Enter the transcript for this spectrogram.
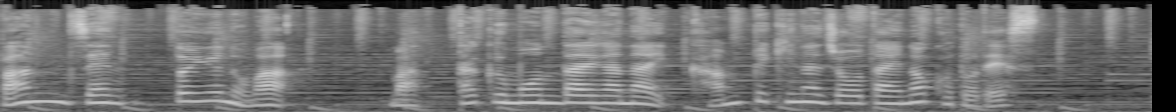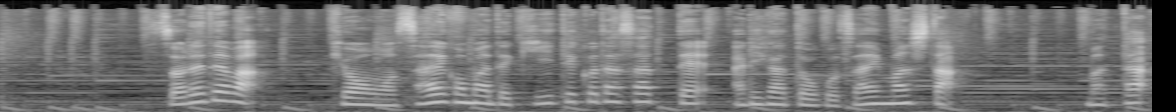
万全というのは全く問題がない完璧な状態のことですそれでは今日も最後まで聞いてくださってありがとうございましたまた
